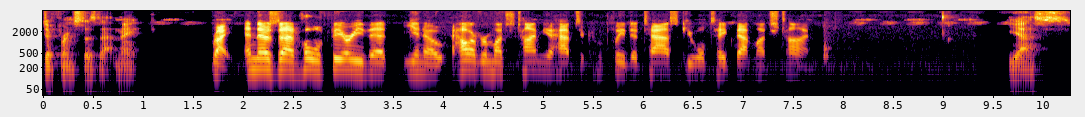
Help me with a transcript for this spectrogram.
difference does that make? Right. And there's that whole theory that, you know, however much time you have to complete a task, you will take that much time. Yes.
